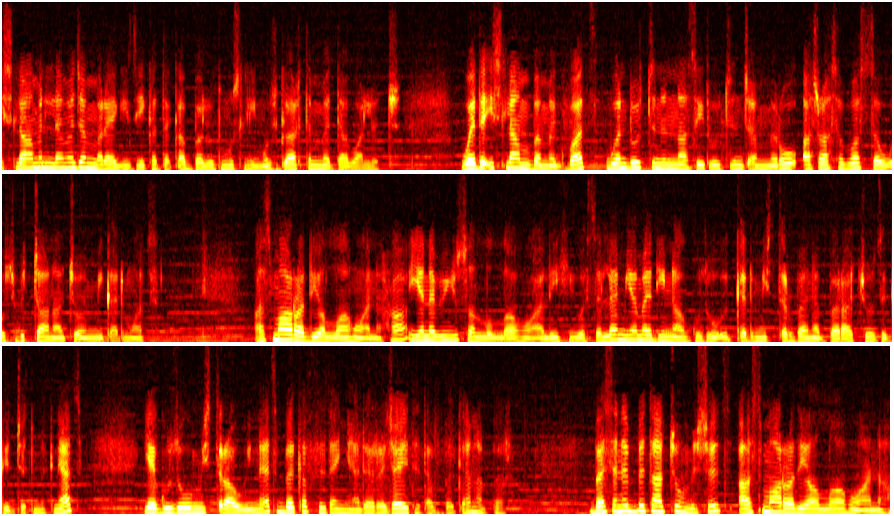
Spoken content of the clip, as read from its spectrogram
ኢስላምን ለመጀመሪያ ጊዜ ከተቀበሉት ሙስሊሞች ጋር ትመደባለች። ወደ ኢስላም በመግባት ወንዶችንና ሴቶችን ጨምሮ 17 ሰዎች ብቻ ናቸው የሚቀድሟት። አስማ ረዲየላሁ አንሃ የነቢዩ ሰለላሁ ዐለይሂ ወሰለም የመዲና ጉዞ እቅድ ሚስጥር በነበራቸው ዝግጅት ምክንያት የጉዞው ሚስጥራዊነት በከፍተኛ ደረጃ የተጠበቀ ነበር። በስንብታቸው ምሽት አስማ ረዲየላሁ አንሃ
